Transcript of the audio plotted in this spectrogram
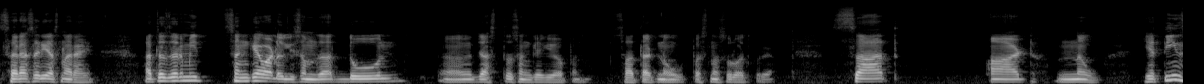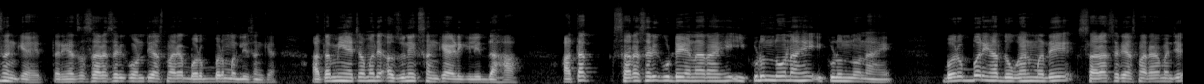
सरासरी असणार आहे. आता जर मी संख्या वाढवली समजा दोन जास्त संख्या घेऊ आपण. सात आठ नऊपासून सुरुवात करूया. सात आठ नऊ. ह्या तीन संख्या आहेत. तर ह्याचा सरासरी कोणती असणाऱ्या आहे बरोबर मधली संख्या? आता मी ह्याच्यामध्ये अजून एक संख्या ॲड केली दहा. आता सरासरी कुठे येणार आहे? इकडून दोन आहे इकडून दोन आहे. बरोबर ह्या दोघांमध्ये सरासरी असणार आहे म्हणजे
